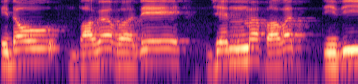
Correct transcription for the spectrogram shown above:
திதௌ பகவதே ஜன்ம பவத்யிதி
